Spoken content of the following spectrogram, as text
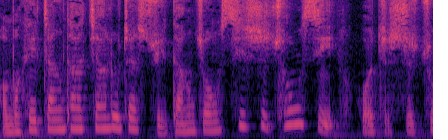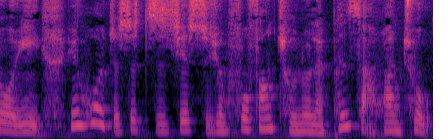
我们可以将它加入在水当中稀释冲洗，或者是坐浴，又或者是直接使用复方纯露来喷洒患处。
